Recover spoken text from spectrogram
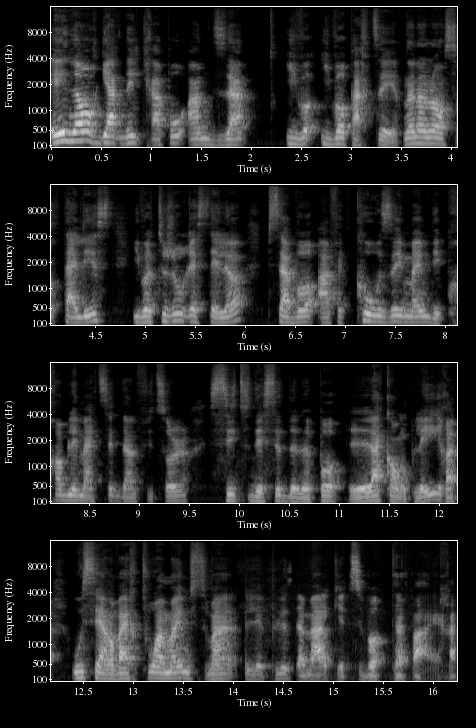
et non regarder le crapaud en me disant, il va, il va partir. Non, non, non, sur ta liste, il va toujours rester là, puis ça va en fait causer même des problématiques dans le futur si tu décides de ne pas l'accomplir ou c'est envers toi-même souvent le plus de mal que tu vas te faire.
